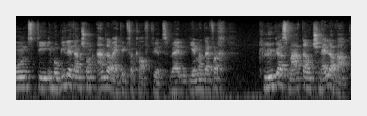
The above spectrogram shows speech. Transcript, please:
und die Immobilie dann schon anderweitig verkauft wird, weil jemand einfach klüger, smarter und schneller war.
